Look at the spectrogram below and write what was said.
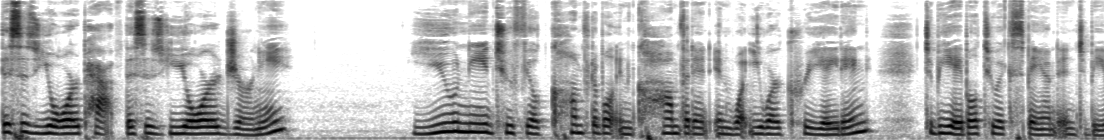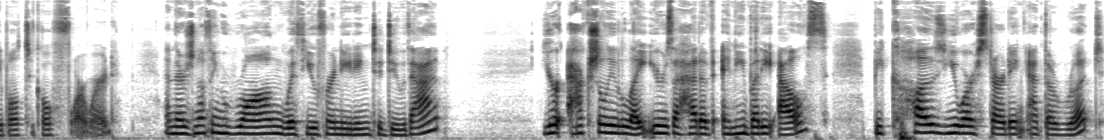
This is your path, this is your journey. You need to feel comfortable and confident in what you are creating to be able to expand and to be able to go forward. And there's nothing wrong with you for needing to do that. You're actually light years ahead of anybody else because you are starting at the root.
